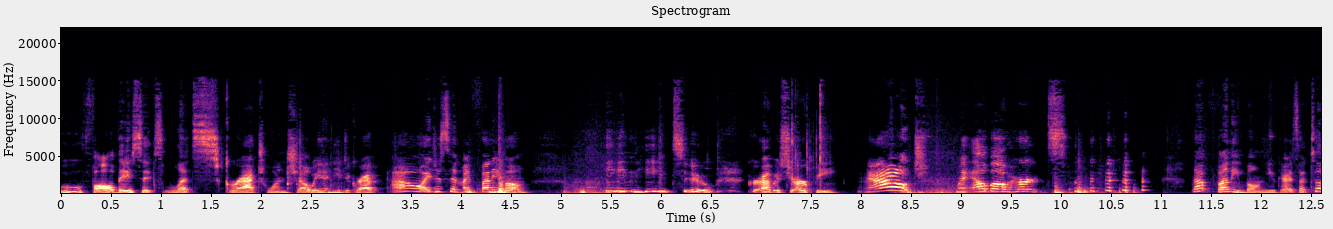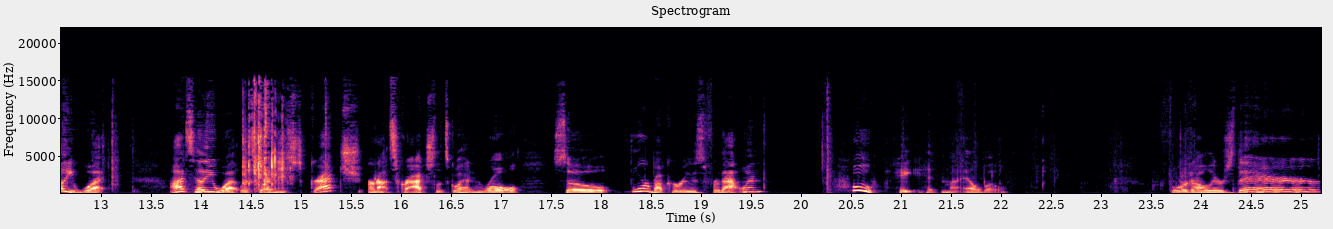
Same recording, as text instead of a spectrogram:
Ooh, fall basics. Let's scratch one, shall we? I need to grab, ow, I just hit my funny bone. We need to grab a Sharpie. Ouch, my elbow hurts. that funny bone, you guys, I tell you what. I tell you what, let's go ahead and scratch, or not scratch, let's go ahead and roll. So four buckaroos for that one. Whew, hate hitting my elbow. $4 there.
